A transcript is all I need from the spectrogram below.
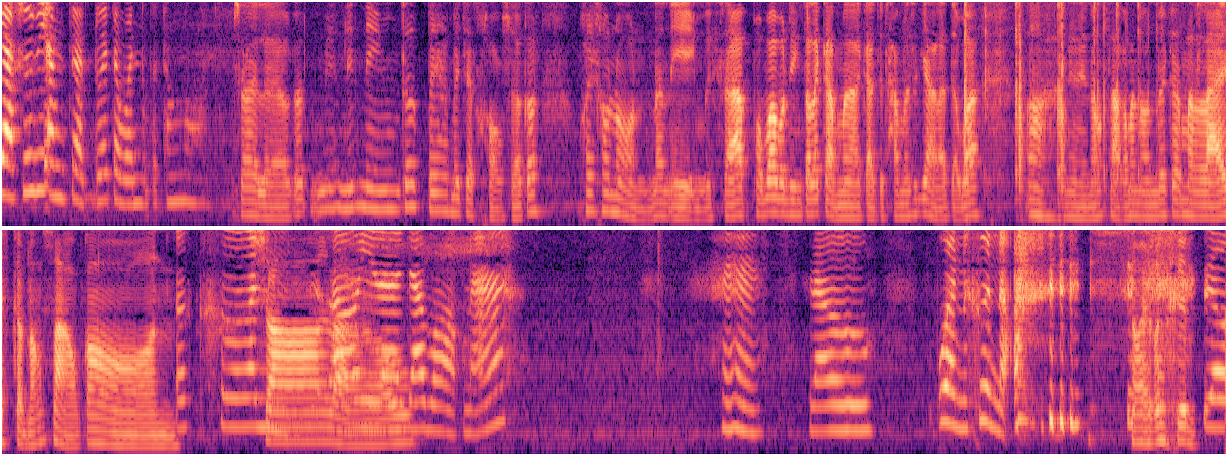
อยากช่วยพี่อัมจัดด้วยแต่วันหนูก็ต้องนอน ใช่แล้วก็นิดนึงก็ไปไปจัดของเสร็จแล้วก็ค่อยเข้านอนนั่นเองนะครับ เพราะว่าวันนี้ตอนแรกกลับมากะจะทำอะไรสักอย่างแล้ว แต่ว่า อ่าเหนื่อยน้องสาวก็มานอนด้วยก็มาไลฟ์กับน้องสาวก่อน ก็คืนใช่แล้ว เรามีอะไรจะบอกนะ เราอ้วนขึ้นอะ ทำไมก็ขึ้น เรา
